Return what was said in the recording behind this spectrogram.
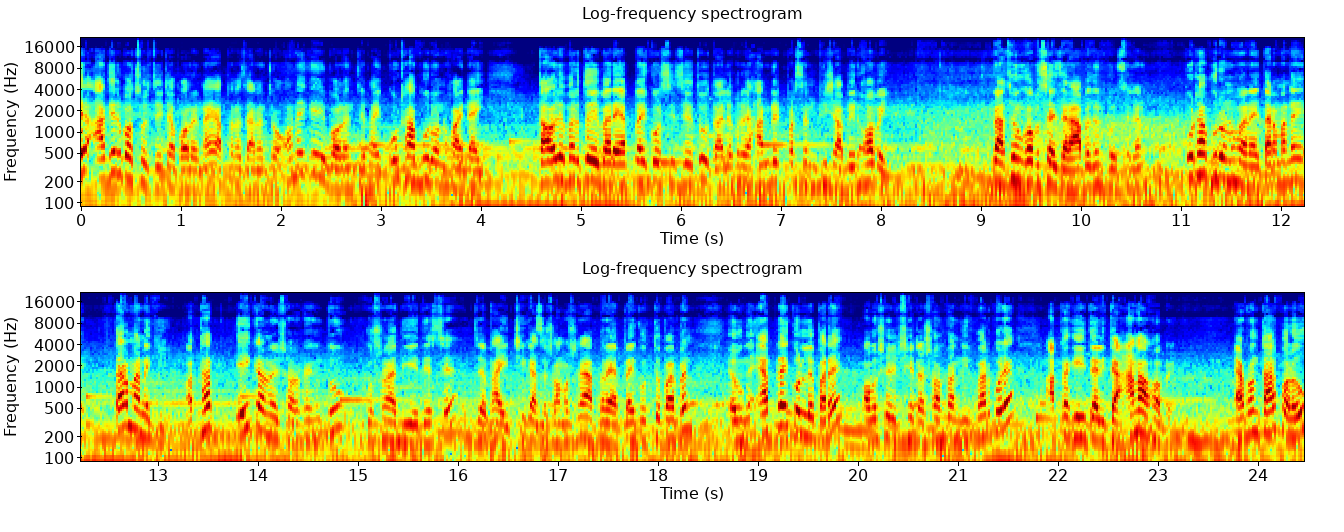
এর আগের বছর যেটা বলে নাই, আপনারা জানেন যে অনেকেই বলেন যে ভাই কোঠা পূরণ হয় নাই। তাহলে পরে তো এবারে অ্যাপ্লাই করছি যেহেতু, তাহলে পরে হান্ড্রেড পার্সেন্ট ভিসা বের হবেই। প্রাথমিক অবস্থায় যারা আবেদন করেছিলেন, কোঠা পূরণ হয় নাই, তার মানে তার মানে কি? অর্থাৎ এই কারণে সরকার কিন্তু ঘোষণা দিয়ে দিয়েছে যে, ভাই, ঠিক আছে, সমস্যা নেই, আপনারা অ্যাপ্লাই করতে পারবেন। এবং অ্যাপ্লাই করলে পারে অবশ্যই সেটা সরকার নির্ভর করে আপনাকে ইতালিতে আনা হবে। এখন তারপরেও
